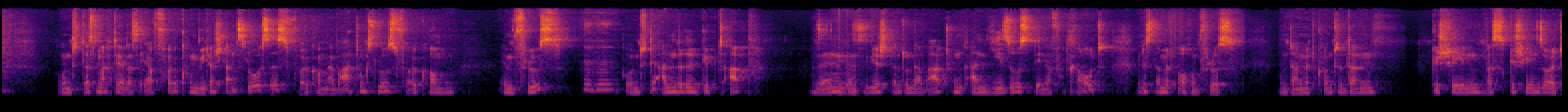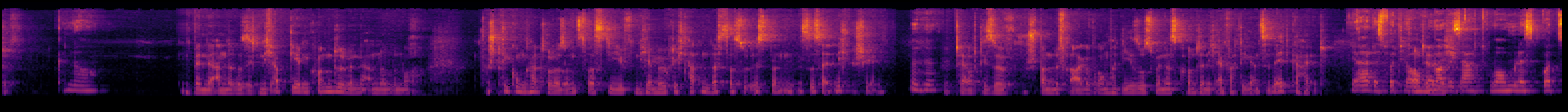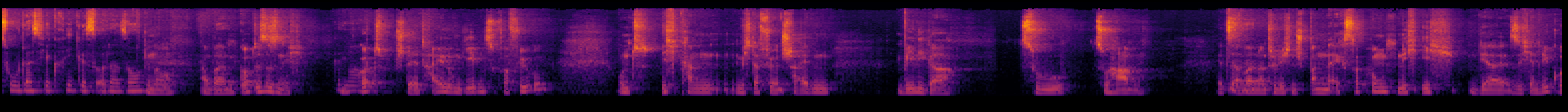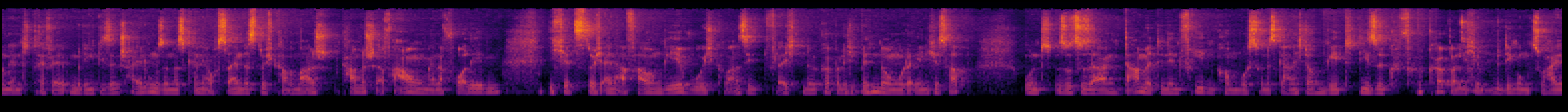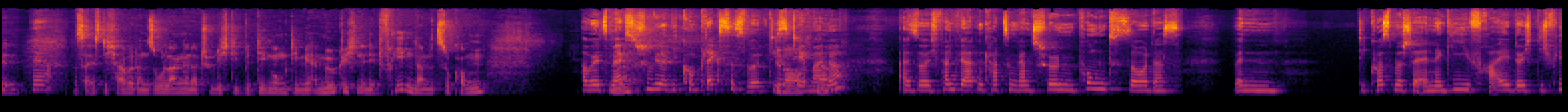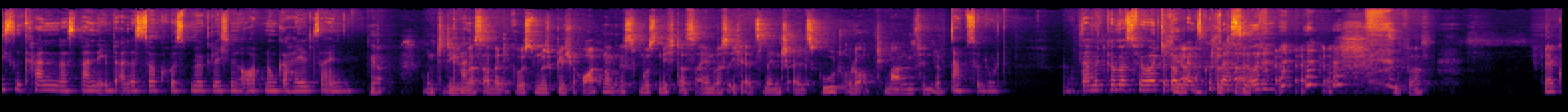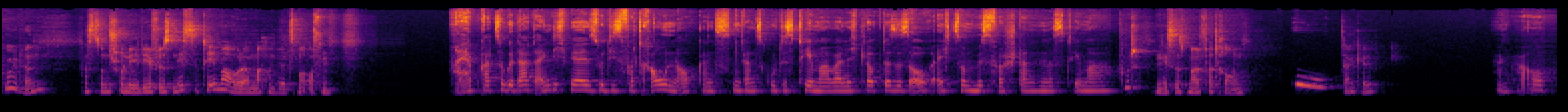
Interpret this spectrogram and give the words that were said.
Und das macht ja, dass er vollkommen widerstandslos ist, vollkommen erwartungslos, vollkommen im Fluss. Mhm. Und der andere gibt ab seinen ganzen Widerstand und Erwartung an Jesus, den er vertraut, und ist damit auch im Fluss. Und damit konnte dann geschehen, was geschehen sollte. Genau. Und wenn der andere sich nicht abgeben konnte, wenn der andere noch Verstrickung hat oder sonst was, die nicht ermöglicht hatten, dass das so ist, dann ist es halt nicht geschehen. Mhm. Gibt ja auch diese spannende Frage, warum hat Jesus, wenn er es konnte, nicht einfach die ganze Welt geheilt? Ja, das wird ja Konnte auch er immer gesagt, warum lässt Gott zu, dass hier Krieg ist oder so. Genau, aber Gott ist es nicht. Genau. Gott stellt Heilung jedem zur Verfügung und ich kann mich dafür entscheiden, weniger zu, zu haben. Jetzt aber natürlich ein spannender Extrapunkt. Nicht ich, der sich Enrico nennt, treffe ja unbedingt diese Entscheidung, sondern es kann ja auch sein, dass durch karmisch, karmische Erfahrungen meiner Vorleben ich jetzt durch eine Erfahrung gehe, wo ich quasi vielleicht eine körperliche Behinderung oder ähnliches habe und sozusagen damit in den Frieden kommen muss und es gar nicht darum geht, diese körperliche Bedingung zu heilen. Ja. Das heißt, ich habe dann so lange natürlich die Bedingungen, die mir ermöglichen, in den Frieden damit zu kommen. Aber jetzt merkst Ja. du schon wieder, wie komplex es wird, dieses Genau, Thema, ja. ne? Also ich fand, wir hatten gerade so einen ganz schönen Punkt, so dass wenn die kosmische Energie frei durch dich fließen kann, dass dann eben alles zur größtmöglichen Ordnung geheilt sein. Ja. Und die, Kann- was aber die größtmögliche Ordnung ist, muss nicht das sein, was ich als Mensch als gut oder optimal empfinde. Absolut. Damit können wir es für heute doch Ja, ganz gut total. lassen, oder? Super. Ja, cool, dann. Hast du uns schon eine Idee fürs nächste Thema oder machen wir jetzt mal offen? Ich habe gerade so gedacht, eigentlich wäre so dieses Vertrauen auch ganz, ein ganz gutes Thema, weil ich glaube, das ist auch echt so ein missverstandenes Thema. Gut, nächstes Mal Vertrauen. Danke. Danke auch.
